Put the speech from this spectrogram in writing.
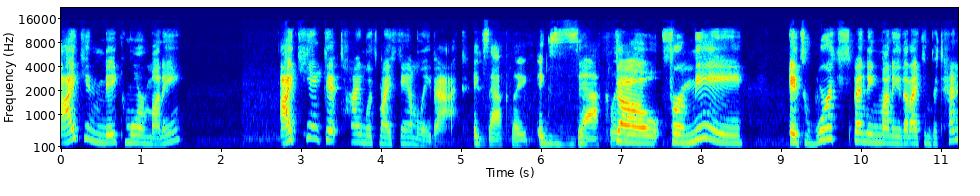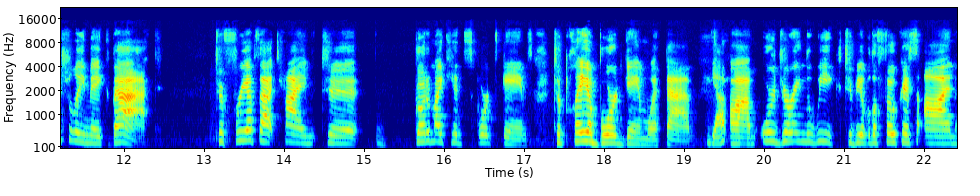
I can make more money, I can't get time with my family back. Exactly. Exactly. So for me, it's worth spending money that I can potentially make back to free up that time to go to my kids' sports games, to play a board game with them. Yep. Um, or during the week to be able to focus on,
